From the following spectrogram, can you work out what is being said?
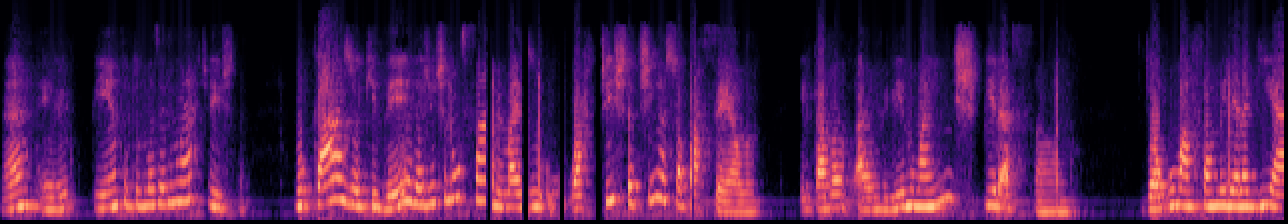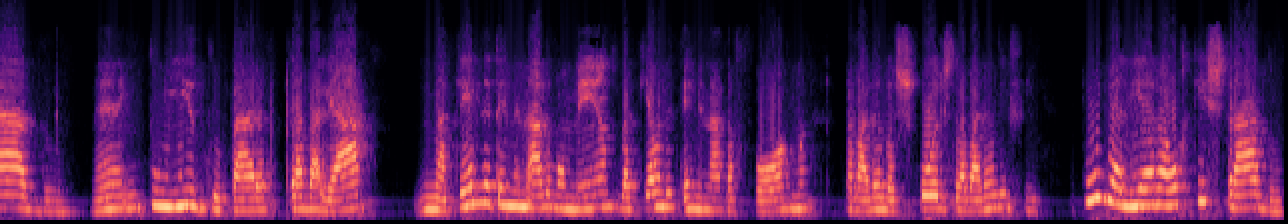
né, ele pinta tudo, mas ele não é artista. No caso aqui dele, a gente não sabe, mas o, o artista tinha sua parcela. Ele estava ali numa inspiração. De alguma forma ele era guiado, né, intuído para trabalhar naquele determinado momento, daquela determinada forma, trabalhando as cores, trabalhando, enfim. Tudo ali era orquestrado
